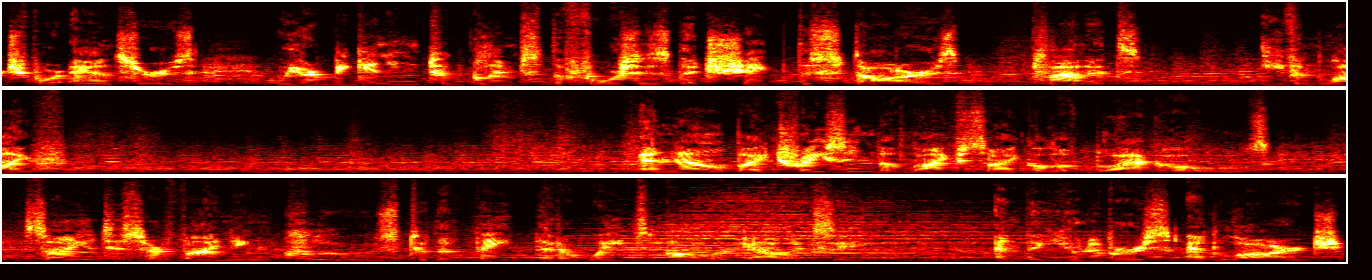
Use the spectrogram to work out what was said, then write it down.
Search for answers, we are beginning to glimpse the forces that shape the stars, planets, even life. And now, by tracing the life cycle of black holes, scientists are finding clues to the fate that awaits our galaxy and the universe at large.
